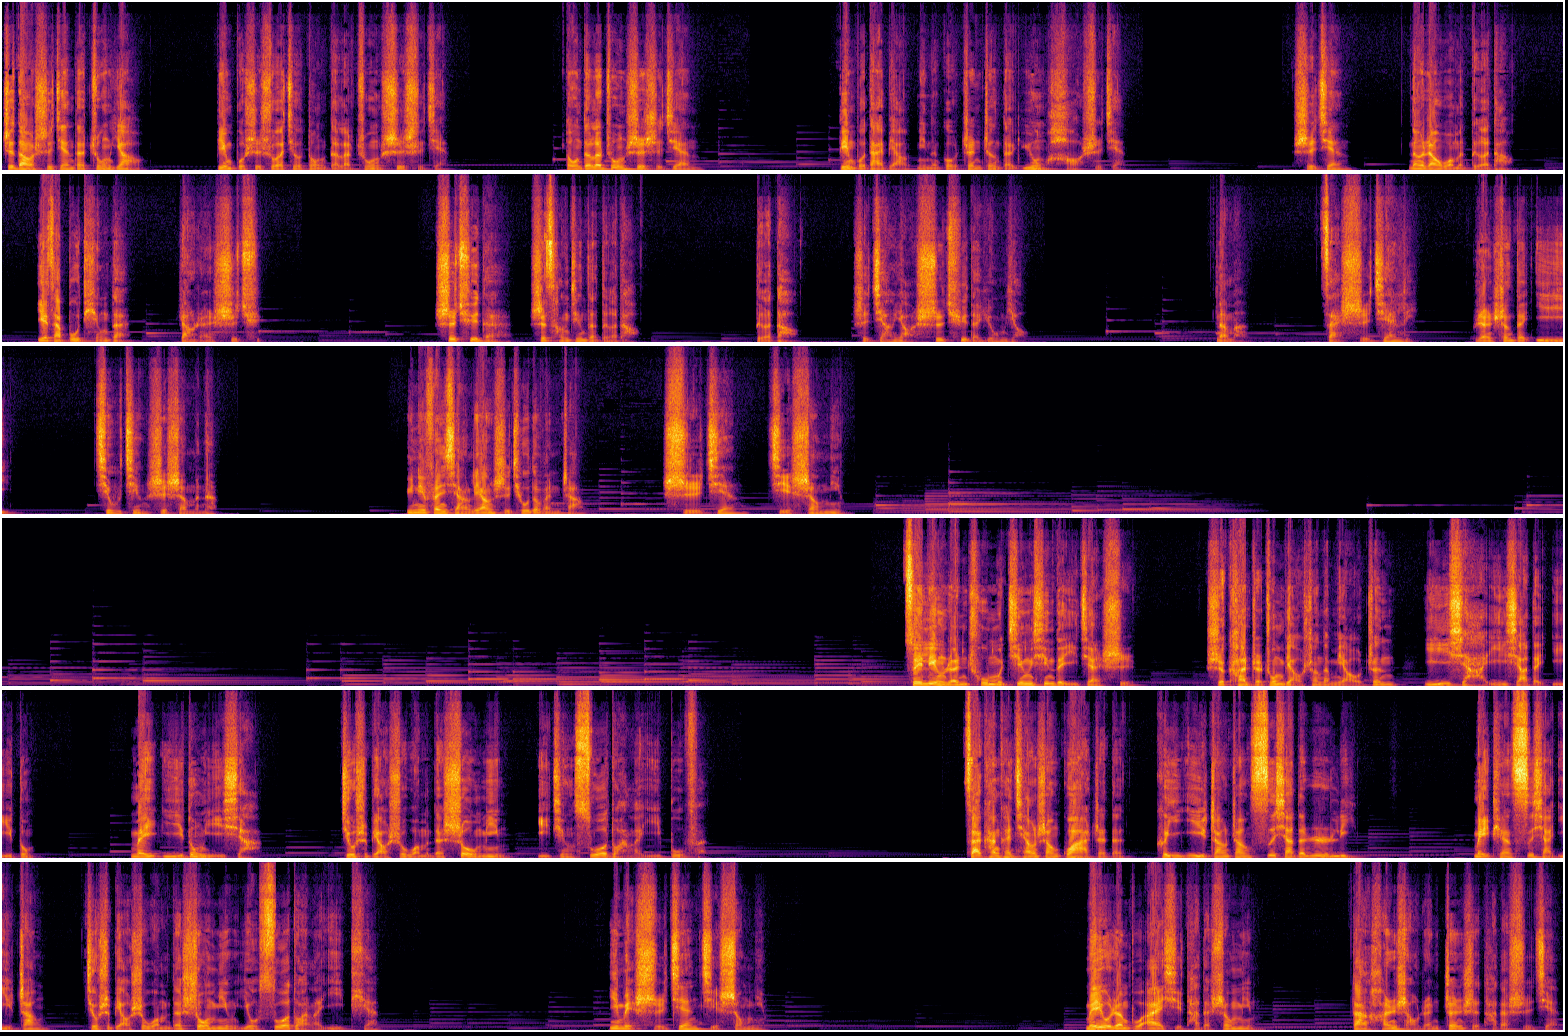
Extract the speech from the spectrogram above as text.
知道时间的重要，并不是说就懂得了重视时间。懂得了重视时间，并不代表你能够真正的用好时间。时间能让我们得到，也在不停的让人失去。失去的是曾经的得到，得到是将要失去的拥有。那么，在时间里，人生的意义究竟是什么呢？与您分享梁实秋的文章《时间及生命》。最令人触目惊心的一件事，是看着钟表上的秒针一下一下的移动，每移动一下，就是表示我们的寿命已经缩短了一部分。再看看墙上挂着的可以一张张撕下的日历，每天撕下一张，就是表示我们的寿命又缩短了一天，因为时间即生命。没有人不爱惜他的生命，但很少人珍视他的时间。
